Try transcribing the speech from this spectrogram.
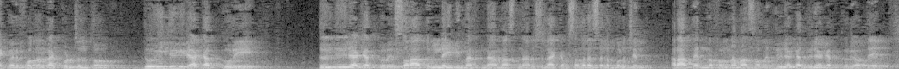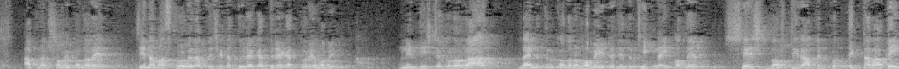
একবারে ফজর রাগ পর্যন্ত দুই দুই রাকাত করে, দুই দুই রাকাত করে সরাতুল্লাইলি মাসনা মাসনা রসুল আকরম সাল্লাহ বলেছেন, রাতের নফল নামাজ হবে দুই রাকাত দুই রাকাত করে। অতএব আপনার সময় কদরে যে নামাজ পড়বেন আপনি সেটা দুই রাকাত দুই রাকাত করে হবে। নির্দিষ্ট কোন রাত লাইলাতুল কদর হবে, এটা যেহেতু ঠিক নাই, অতএব শেষ দশটি রাতের প্রত্যেকটা রাতেই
